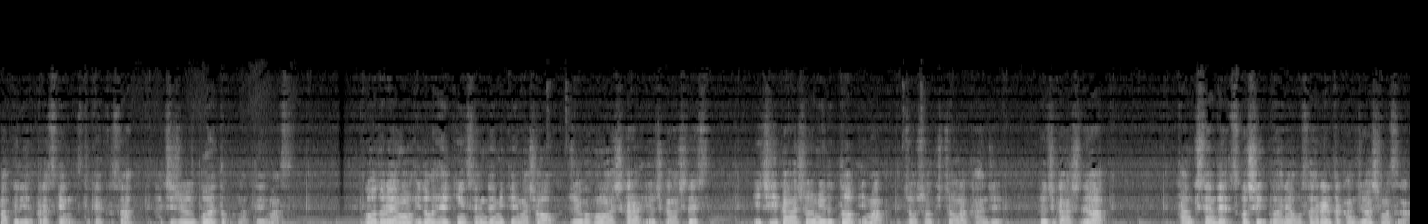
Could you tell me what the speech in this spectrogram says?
マクリアプラス圏、ストキャックスは85へとなっています。ゴードレーンを移動平均線で見てみましょう。15分足から4時間足です。1時間足を見ると、今、上昇基調な感じ。4時間足では、短期線で少し上値を抑えられた感じはしますが、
